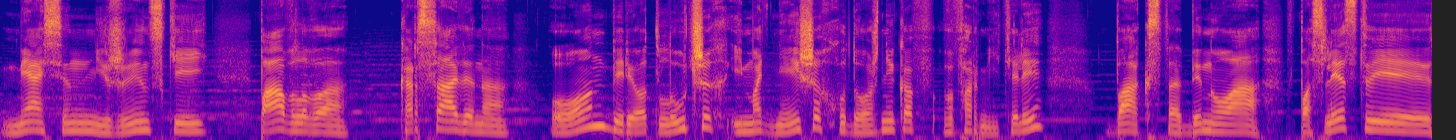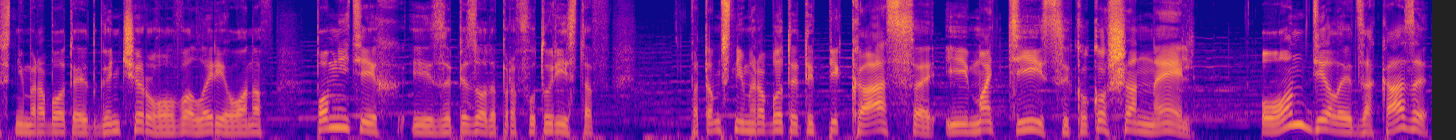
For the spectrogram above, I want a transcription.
Мясин, Нижинский, Павлова, Корсавина, он берет лучших и моднейших художников в оформители, Бакста, Бенуа, впоследствии с ним работает Гончарова, Ларионов. Помните их из эпизода про футуристов? Потом с ним работает и Пикассо, и Матисс, и Коко Шанель. он делает заказы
